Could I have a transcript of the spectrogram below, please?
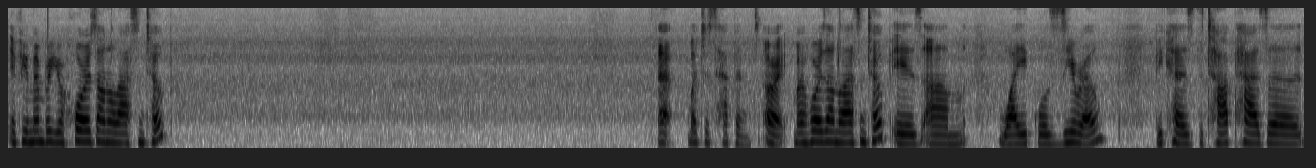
if you remember your horizontal asymptote, uh, what just happened? All right, my horizontal asymptote is um, y equals 0 because the top has a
